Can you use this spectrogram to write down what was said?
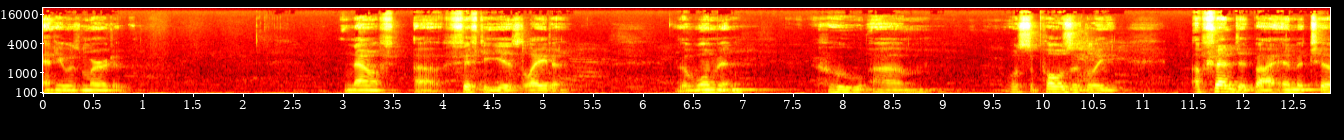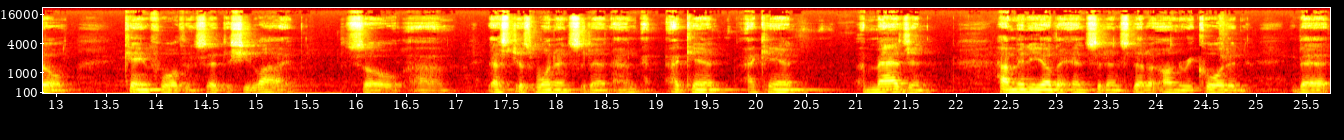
and he was murdered. Now, uh, 50 years later, the woman who um, was supposedly offended by Emmett Till came forth and said that she lied. So um, that's just one incident. I, I can't I can't imagine how many other incidents that are unrecorded that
